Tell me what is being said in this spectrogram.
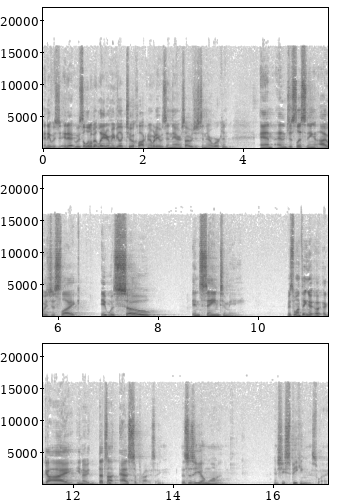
and it was, it, was a little bit later, maybe like 2 o'clock, nobody was in there, so I was just in there working. And, and just listening, and I was just like, it was so insane to me. It's one thing, a, a guy, you know, that's not as surprising. This is a young woman, and she's speaking this way.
